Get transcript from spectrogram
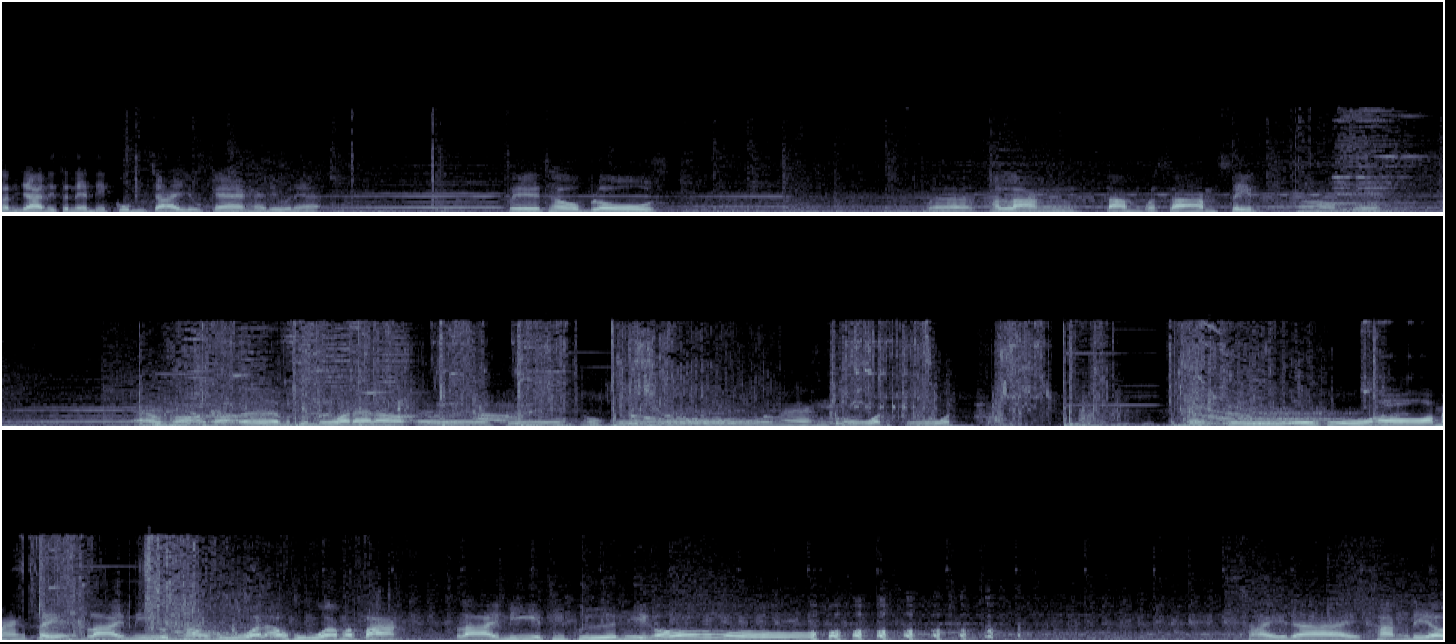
สัญญาณอินเทอร์เน็ตนี่กุ้มใจอยู่แก้ไงดีวะเนี่ย Fatal Blows เมื่อพลังต่ำกว่า 30 อ๋อ โอเค เอ L สองสองเออเมื่อกี้มั่วได้แล้ว เออโอเคโอ้โหแม่งโคตรโหดโอ้โหโอ้โหอ๋อแม่งเตะปลายมีดเข้าหัวแล้วเอาหัวมาปักปลายมีดที่พื้นอีกโอ้ใช้ได้ครั้งเดียว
